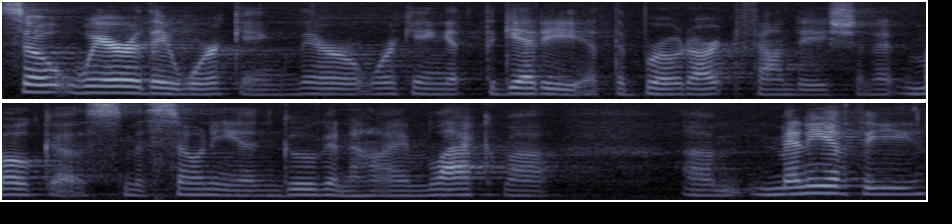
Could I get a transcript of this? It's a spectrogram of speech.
So where are they working? They're working at the Getty, at the Broad Art Foundation, at MoCA, Smithsonian, Guggenheim, LACMA, Um, many of the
